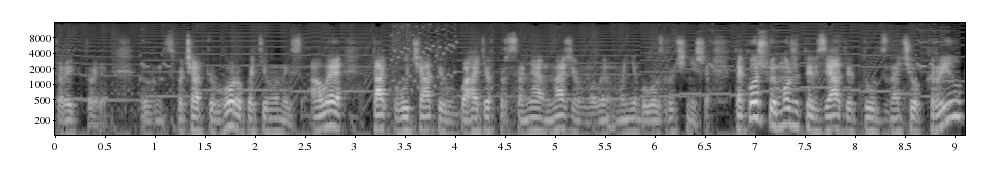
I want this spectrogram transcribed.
траєкторія. Спочатку вгору, потім вниз. Але так влучати в багатьох персонажів мені було зручніше. Також ви можете взяти тут значок крил,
